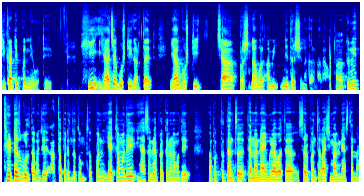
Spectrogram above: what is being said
टीका टिप्पणी होते. ही ह्या ज्या गोष्टी घडत आहेत या गोष्टी गोष्टीच्या प्रश्नावर आम्ही निदर्शनं करणार आहोत. तुम्ही थेटच बोलता म्हणजे आतापर्यंत तुमचं. पण याच्यामध्ये ह्या सगळ्या प्रकरणामध्ये फक्त त्यांचं त्यांना न्याय मिळावा त्या सरपंचाला अशी मागणी असताना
